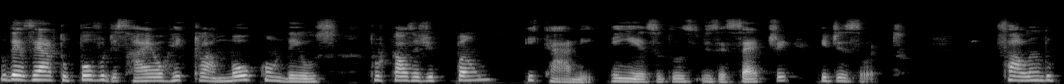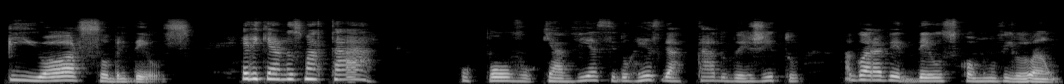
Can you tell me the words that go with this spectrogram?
No deserto, o povo de Israel reclamou com Deus por causa de pão e carne, em Êxodos 17 e 18. Falando pior sobre Deus. Ele quer nos matar. O povo que havia sido resgatado do Egito agora vê Deus como um vilão.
